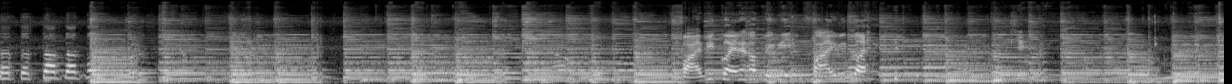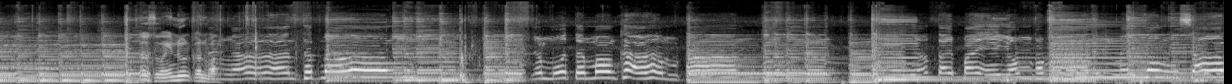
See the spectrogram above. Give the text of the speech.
ตัดตัดตัดตัดตัดฝ่ายพี่ก้อยนะครับเพลงนี้ฝ่ายพี่ก้อยโอเคต้องส่งให้นุชก่อนแต่วะงงานเถิดน้อง ยามัวแต่มองข้ามผ่านเดี๋ยวตายไปยมพม่าไม่ต้องสาร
